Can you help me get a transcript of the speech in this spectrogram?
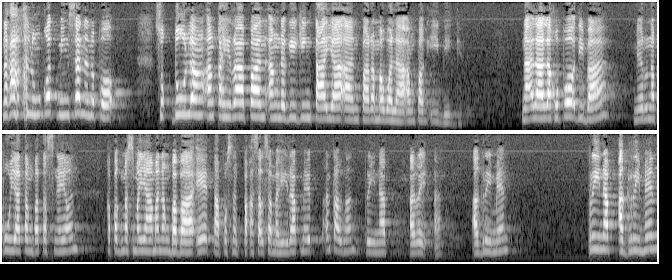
Nakakalungkot minsan, ano po, sukdulang ang kahirapan ang nagiging tayaan para mawala ang pag-ibig. Naalala ko po, di ba? Meron na po yatang batas ngayon. Kapag mas mayaman ang babae, tapos nagpakasal sa mahirap, may, ang tawag nun? Prenup are, ah, agreement? Prenup agreement?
